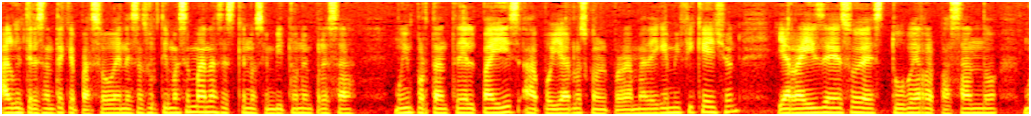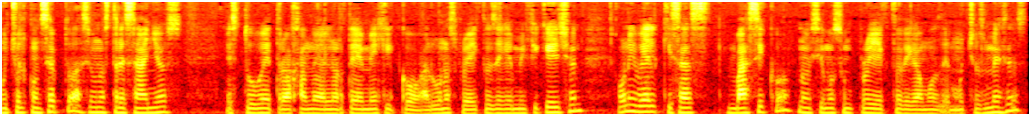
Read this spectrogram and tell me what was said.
Algo interesante que pasó en estas últimas semanas es que nos invita una empresa muy importante del país a apoyarlos con el programa de gamification y a raíz de eso estuve repasando mucho el concepto. Hace unos tres años estuve trabajando en el norte de México algunos proyectos de gamification a un nivel quizás básico. No hicimos un proyecto digamos de muchos meses,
